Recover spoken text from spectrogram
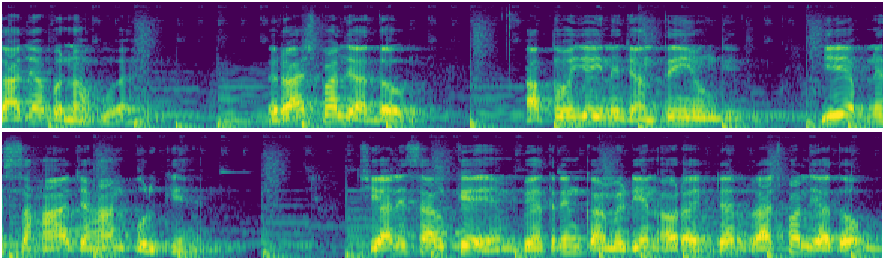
ताज़ा बना हुआ है। राजपाल यादव, आप तो भैया इन्हें जानते ही होंगे। ये अपने शाहजहानपुर के हैं। छियालीस साल के बेहतरीन कॉमेडियन और एक्टर राजपाल यादव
